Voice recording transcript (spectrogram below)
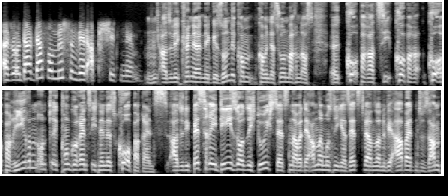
also da, davon müssen wir Abschied nehmen. Mhm, also wir können ja eine gesunde Kom Kombination machen aus äh, Kooper Kooperieren und äh, Konkurrenz, ich nenne es Kooperenz. Also die bessere Idee soll sich durchsetzen, aber der andere muss nicht ersetzt werden, sondern wir arbeiten zusammen,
